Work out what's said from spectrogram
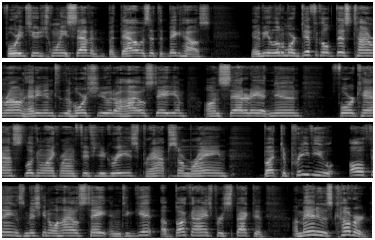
42 to 27, but that was at the Big House. Going to be a little more difficult this time around heading into the Horseshoe at Ohio Stadium on Saturday at noon. Forecast looking like around 50 degrees, perhaps some rain. But to preview all things Michigan Ohio State and to get a Buckeyes perspective, a man who has covered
